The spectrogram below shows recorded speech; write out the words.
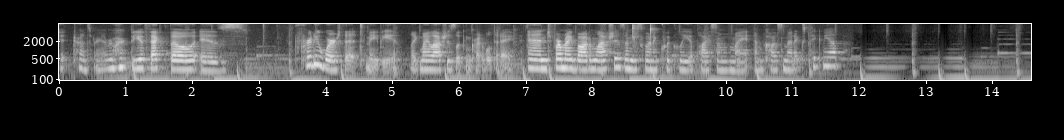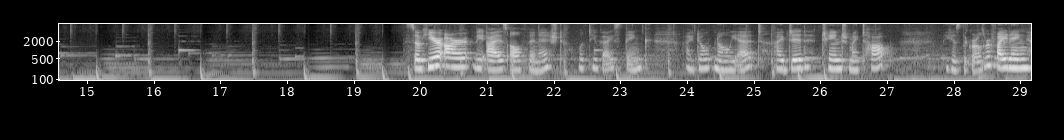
it transferring everywhere. The effect though is pretty worth it maybe. Like my lashes look incredible today. And for my bottom lashes, I'm just going to quickly apply some of my Em Cosmetics Pick Me Up. So here are the eyes all finished. What do you guys think? I don't know yet. I did change my top because the girls were fighting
